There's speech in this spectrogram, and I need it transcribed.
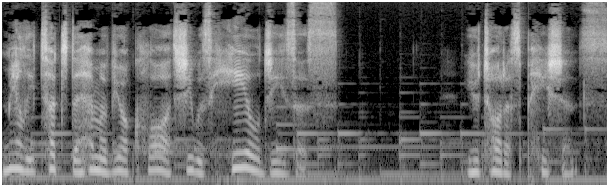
merely touch the hem of your cloth. She was healed, Jesus. You taught us patience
